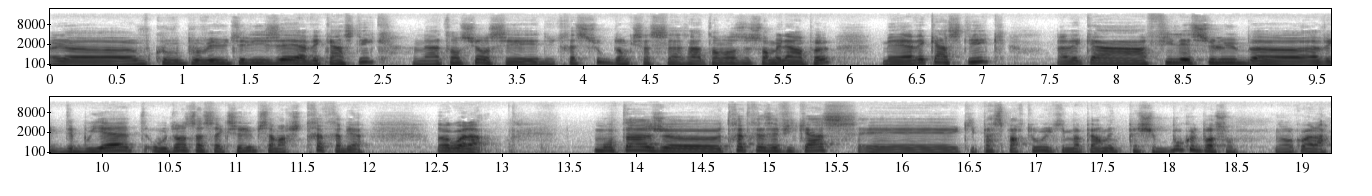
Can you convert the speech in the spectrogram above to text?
Euh, que vous pouvez utiliser avec un stick. Mais attention, c'est du tresse souple, donc ça, a tendance de s'emmêler un peu. Mais avec un stick, avec un filet soluble euh, avec des bouillettes ou dans un sac soluble, ça marche très très bien. Donc voilà, montage euh, très très efficace et qui passe partout et qui m'a permis de pêcher beaucoup de poissons. Donc voilà.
